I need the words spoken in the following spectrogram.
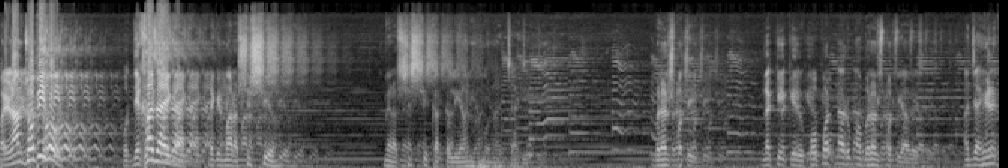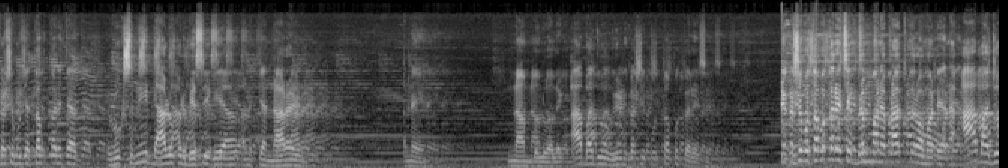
परिणाम जो भी हो वो देखा जाएगा लेकिन हमारा शिष्य मेरा शिष्य का कल्याण होना चाहिए બૃહસ્પતિ. નક્કી કર્યું. પોપટના રૂપમાં બૃહસ્પતિ આવે છે. અને જ્યાં હિણ કશ્યપ જ્યાં તપ કરે, ત્યાં વૃક્ષની ડાળ ઉપર બેસી ગયા અને ત્યાં નારાયણ અને નામ બોલવા લાગે આ બાજુ હિણ કશ્યપ તપ કરે છે. કશ્યપ તપ કરે છે બ્રહ્માને પ્રાપ્ત કરવા માટે અને આ બાજુ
